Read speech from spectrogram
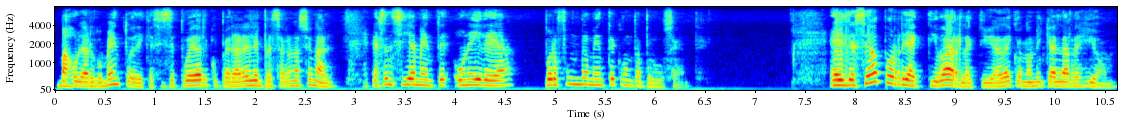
bajo el argumento de que así se puede recuperar el empresario nacional, es sencillamente una idea profundamente contraproducente. El deseo por reactivar la actividad económica en la región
